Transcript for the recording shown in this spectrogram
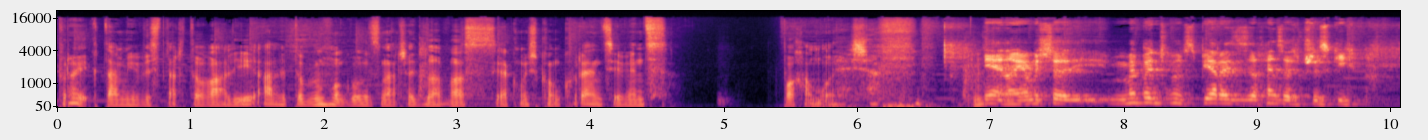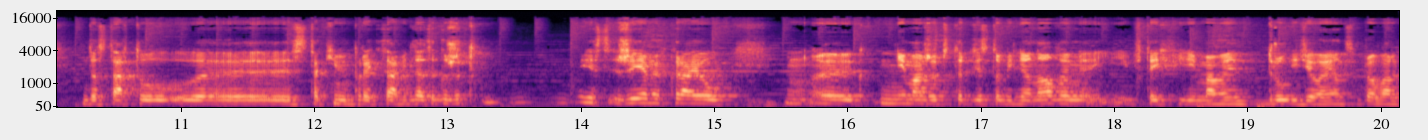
projektami wystartowali, ale to by mogło oznaczać dla Was jakąś konkurencję, więc pohamuję się. Nie, no ja myślę, my będziemy wspierać i zachęcać wszystkich do startu e, z takimi projektami, dlatego że jest, żyjemy w kraju e, niemalże 40-milionowym i w tej chwili mamy drugi działający browar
